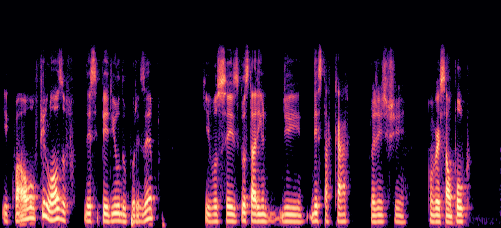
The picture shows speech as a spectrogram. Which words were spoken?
E qual filósofo desse período, por exemplo, que vocês gostariam de destacar para a gente conversar um pouco?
